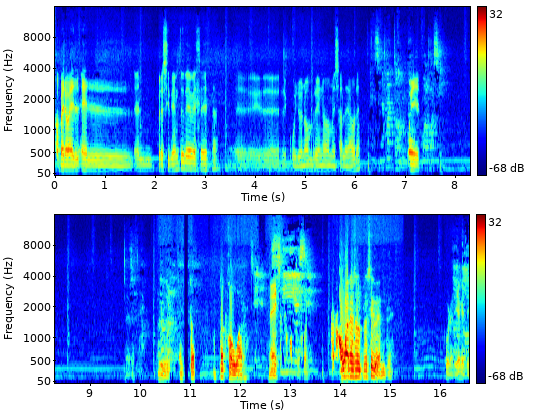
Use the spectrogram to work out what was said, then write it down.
No, pero el, el, el presidente de Bethesda, eh, cuyo nombre no me sale ahora, se llama Tom Pues- o algo así. El Todd, Todd Howard. Eh, sí, ese. Todd Howard es el presidente. Juraría que sí.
